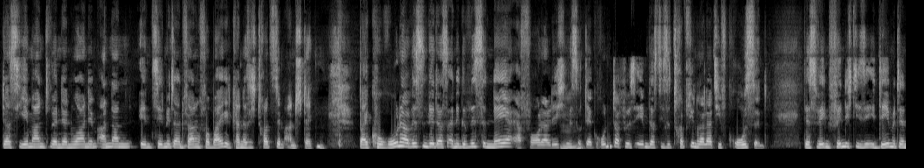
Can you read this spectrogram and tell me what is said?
dass jemand, wenn der nur an dem anderen in zehn Meter Entfernung vorbeigeht, kann er sich trotzdem anstecken. Bei Corona wissen wir, dass eine gewisse Nähe erforderlich mhm. ist und der Grund dafür ist eben, dass diese Tröpfchen relativ groß sind. Deswegen finde ich diese Idee mit den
